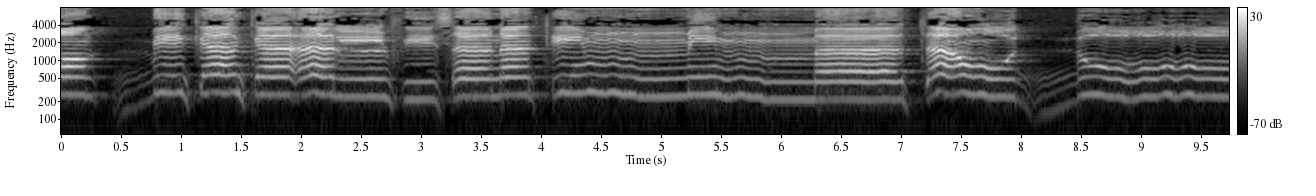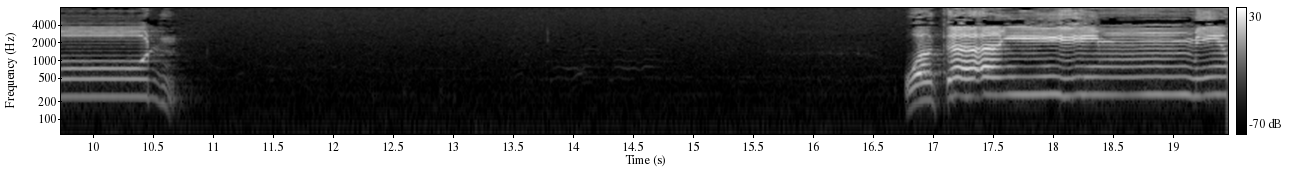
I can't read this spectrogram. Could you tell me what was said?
ربك كألف سنة مما تعد. يعدون وكأين من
